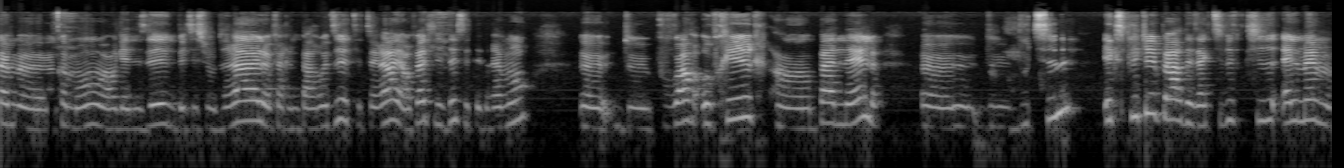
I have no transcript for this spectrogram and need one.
comme comment organiser une pétition virale, faire une parodie, etc. Et en fait, l'idée c'était vraiment de pouvoir offrir un panel d'outils expliqués par des activistes qui elles-mêmes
